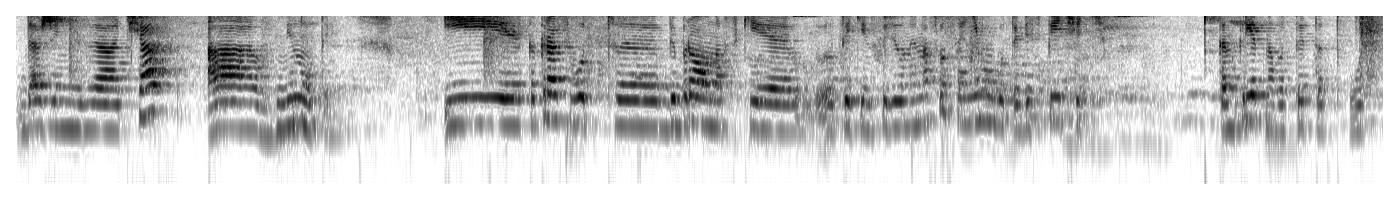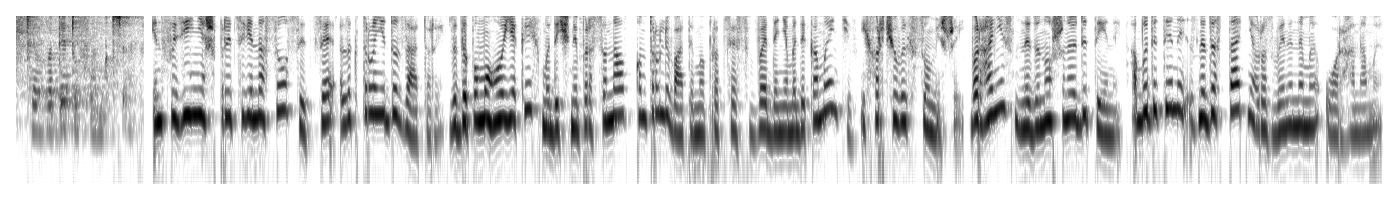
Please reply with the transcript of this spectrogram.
даже не за час, а в минуты. И как раз вот э, бибрауновские вот эти инфузионные насосы, они могут обеспечить конкретно вот, этот, вот, вот эту функцию. Інфузійні шприцеві насоси це електронні дозатори, за допомогою яких медичний персонал контролюватиме процес введення медикаментів і харчових сумішей в організм недоношеної дитини або дитини з недостатньо розвиненими органами.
